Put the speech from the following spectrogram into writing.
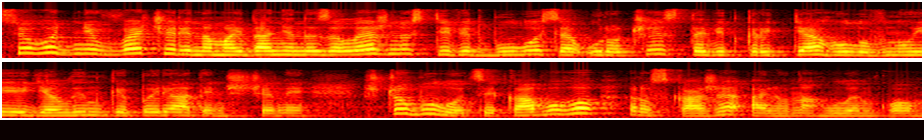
Сьогодні ввечері на Майдані Незалежності відбулося урочисте відкриття головної ялинки Пирятинщини. Що було цікавого, розкаже Альона Гуленко.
